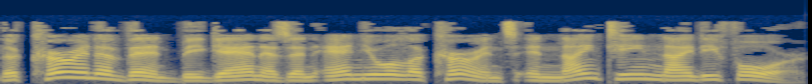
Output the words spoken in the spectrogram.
The current event began as an annual occurrence in 1994,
